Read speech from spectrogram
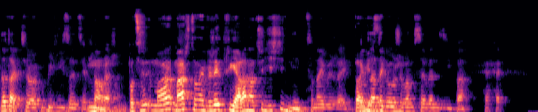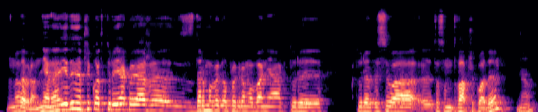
No tak, trzeba kupić licencję, No, przepraszam. trzy- ma, masz co najwyżej triala na 30 dni. Co najwyżej. Tak no dlatego używam 7zipa. Hehe. No dobra, nie, no jedyny przykład, który ja kojarzę z darmowego oprogramowania, który, które wysyła, y, to są dwa przykłady. No.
